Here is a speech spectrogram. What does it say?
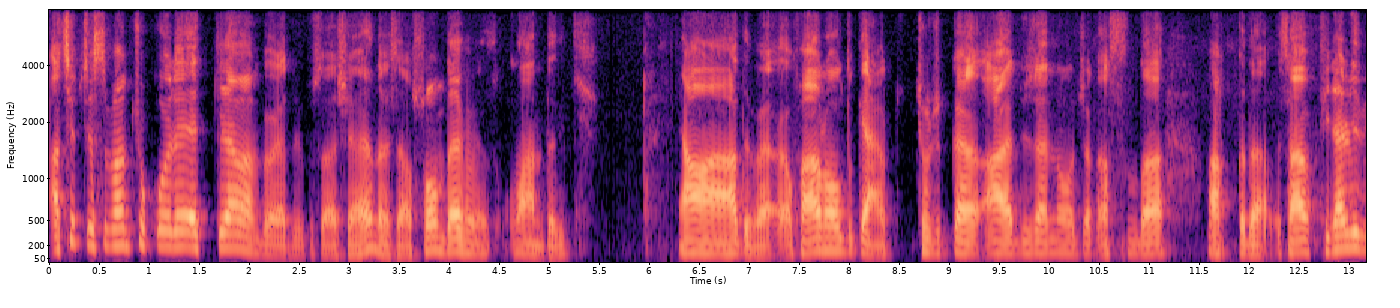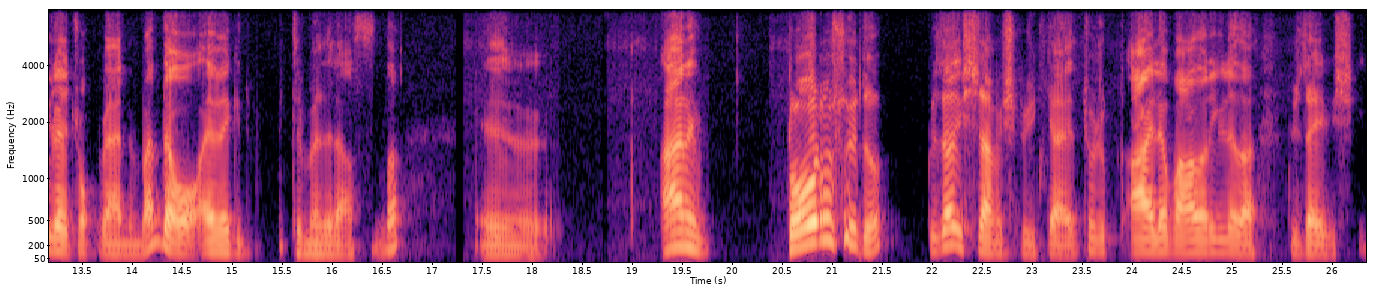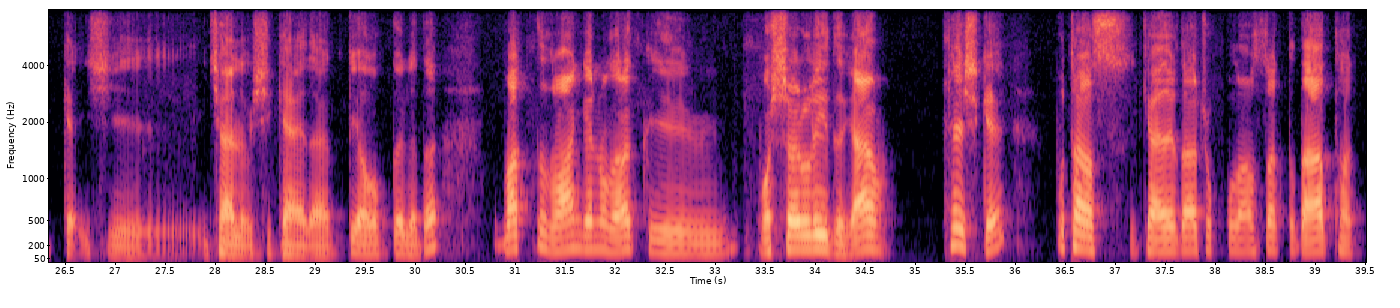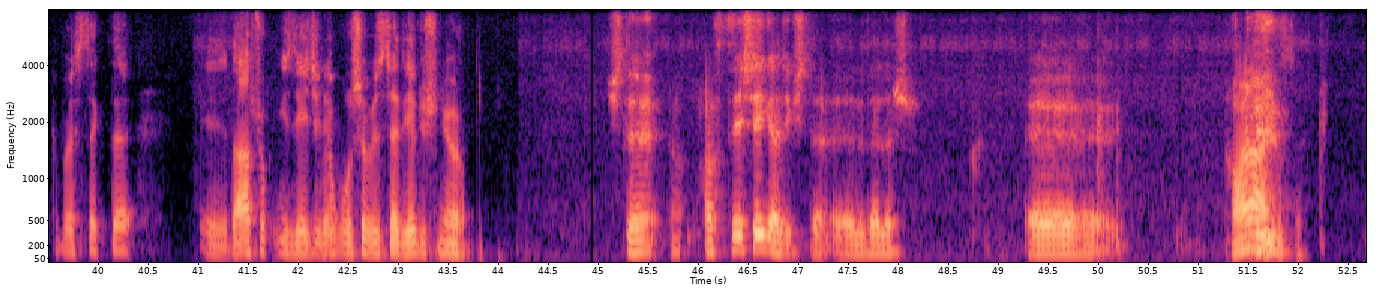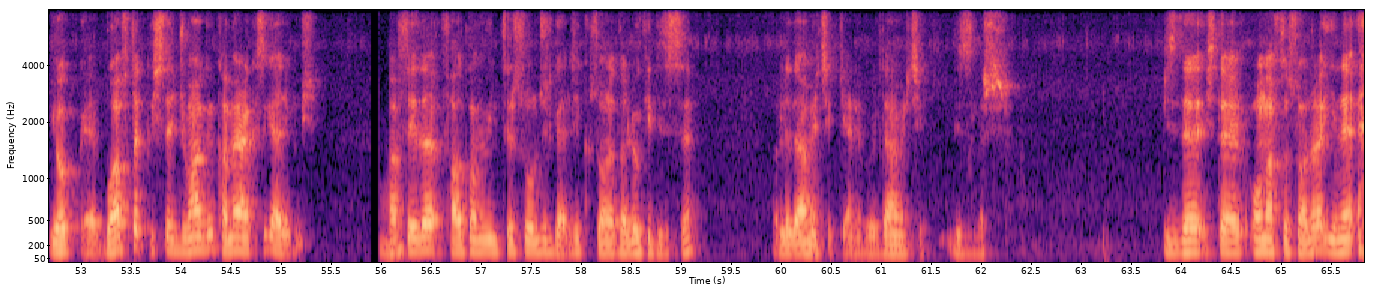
açıkçası ben çok öyle etkilemem böyle duygusal şeyler. Mesela sonda hepimiz ulan dedik ya hadi be falan olduk yani. Çocuklar düzenli olacak aslında hakkı da. Mesela finali bile çok beğendim ben de o eve gidip bitirmeleri aslında. Ee, yani doğrusuydu. Güzel işlenmiş bir hikayeydi. Çocuk aile bağlarıyla da güzel iş, iş, içerlemiş hikayeler, diyaloglarıyla da baktığın zaman genel olarak e, başarılıydı. Yani keşke bu tarz hikayeleri daha çok kullansak da daha takip etsek de e, daha çok izleyiciyle buluşabilse diye düşünüyorum. İşte haftaya şey gelecek işte e, ne derler. E, kamera arkası. Yok e, bu hafta işte Cuma gün kamera arkası gelecekmiş. Hı. Haftaya da Falcon Winter Soldier gelecek. Sonra da Loki dizisi. Öyle devam edecek yani. Böyle devam edecek diziler. Biz de işte 10 hafta sonra yine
